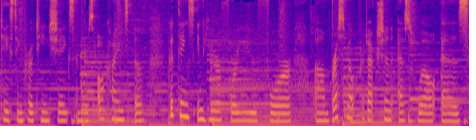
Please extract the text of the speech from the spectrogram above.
tasting protein shakes, and there's all kinds of good things in here for you for um, breast milk production as well as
